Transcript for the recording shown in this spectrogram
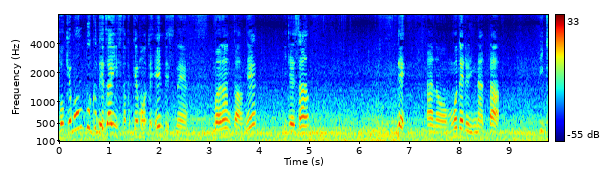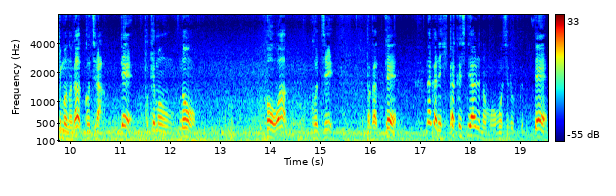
ポケモンっぽくデザインしたポケモンって変ですね。まあなんかねいてさん。であのモデルになった生き物がこちら。でポケモンの方はこっちとかってなんかね比較してあるのも面白くって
